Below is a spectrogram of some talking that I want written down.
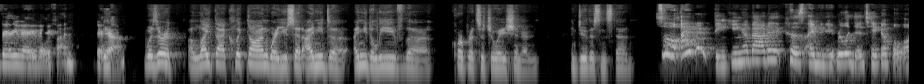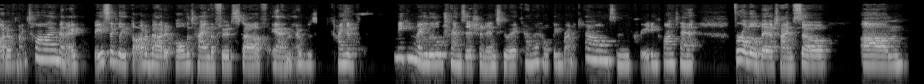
very, very, very fun. Very yeah. Fun. Was there a, a light that clicked on where you said, I need to, I need to leave the corporate situation and, and do this instead? So been thinking about it because I mean, it really did take up a lot of my time. And I basically thought about it all the time the food stuff. And I was kind of making my little transition into it, kind of helping run accounts and creating content for a little bit of time. So um,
